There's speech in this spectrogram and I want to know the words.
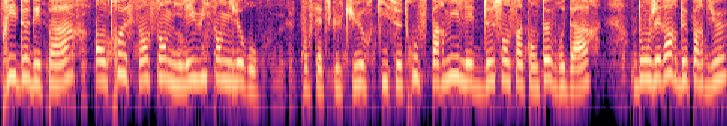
Prix de départ entre 500 000 et 800 000 euros pour cette sculpture qui se trouve parmi les 250 œuvres d'art dont Gérard Depardieu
